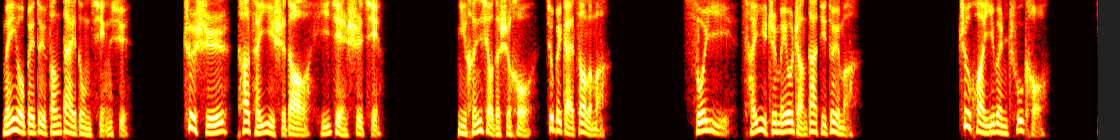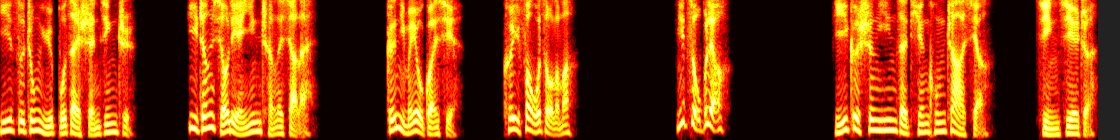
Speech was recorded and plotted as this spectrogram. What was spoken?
没有被对方带动情绪。这时他才意识到一件事情：你很小的时候就被改造了吗？所以才一直没有长大，地对吗？这话一问出口，伊兹终于不再神经质，一张小脸阴沉了下来。跟你没有关系，可以放我走了吗？你走不了。一个声音在天空炸响，紧接着，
